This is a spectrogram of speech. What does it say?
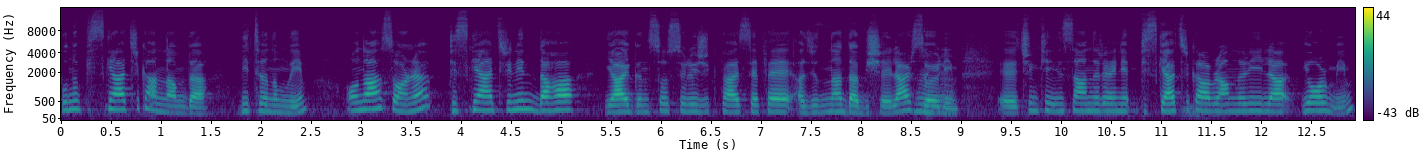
Bunu psikiyatrik anlamda bir tanımlayayım. Ondan sonra psikiyatrinin daha yaygın sosyolojik felsefe acına da bir şeyler söyleyeyim. E, çünkü insanları hani psikiyatri kavramlarıyla yormayayım.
